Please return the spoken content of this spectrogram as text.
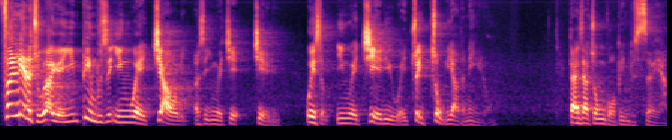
分裂的主要原因，并不是因为教理，而是因为戒戒律。为什么？因为戒律为最重要的内容。但是在中国，并不是这样。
